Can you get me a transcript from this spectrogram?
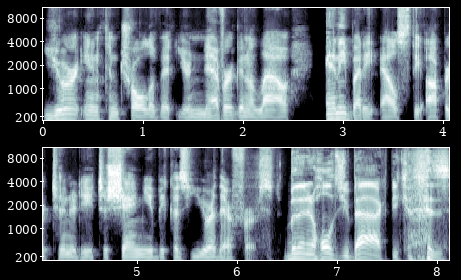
you're in control of it. You're never going to allow anybody else the opportunity to shame you because you're there first. But then it holds you back because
